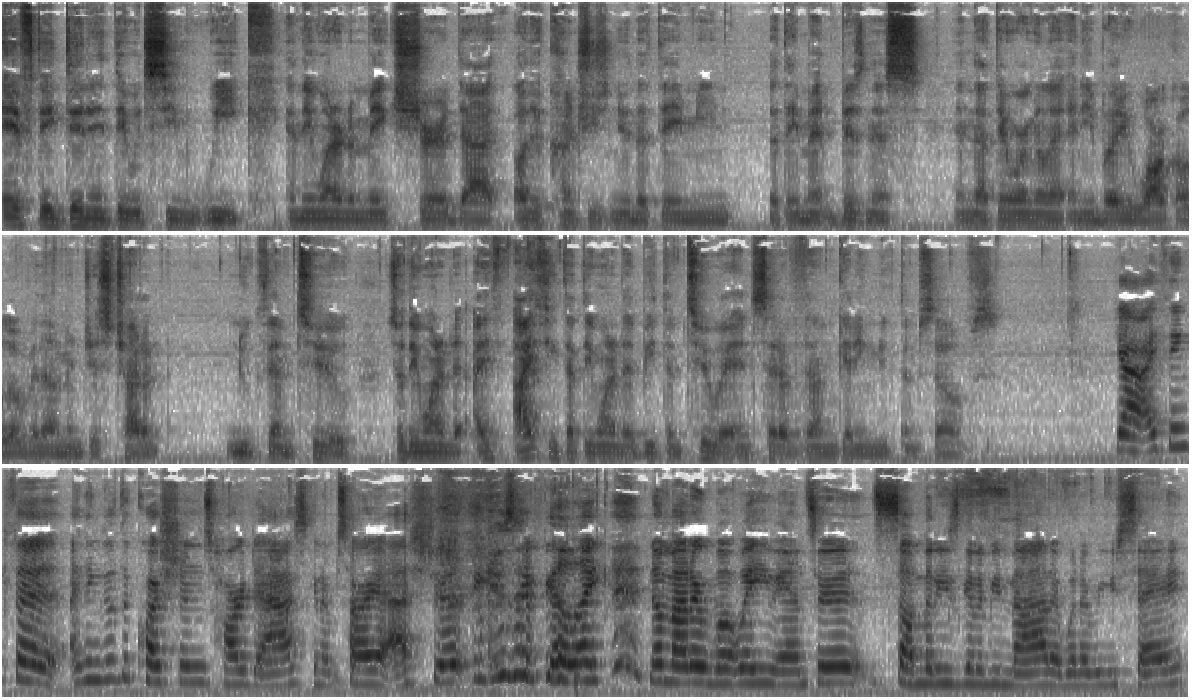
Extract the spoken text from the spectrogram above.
if they didn't, they would seem weak, and they wanted to make sure that other countries knew that they mean that they meant business and that they weren't gonna let anybody walk all over them and just try to nuke them too. So they wanted to. I I think that they wanted to beat them to it instead of them getting nuked themselves. Yeah, I think that I think that the question's hard to ask, and I'm sorry I asked you it because I feel like no matter what way you answer it, somebody's gonna be mad at whatever you say.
